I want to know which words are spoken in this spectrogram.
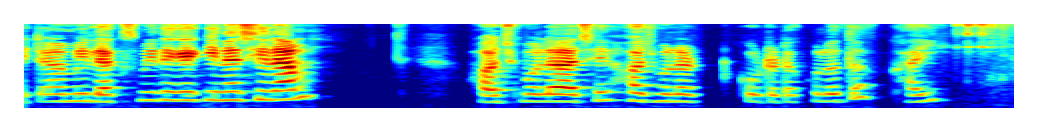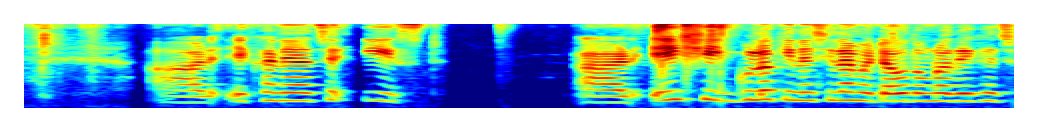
এটা আমি লাক্সমি থেকে কিনেছিলাম। হজমোলা আছে, হজমোলার কৌটাটা খোলো তো, খাই। আর এখানে আছে ইস্ট। আর এই শিকগুলো কিনেছিলাম, এটাও তোমরা দেখেছ।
